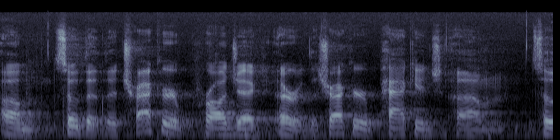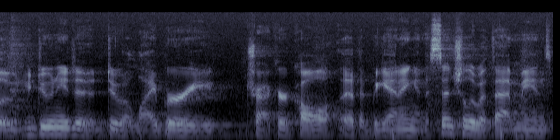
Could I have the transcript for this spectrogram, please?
um, so the, the trackr project, or the trackr package, um, so you do need to do a library trackr call at the beginning, and essentially what that means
